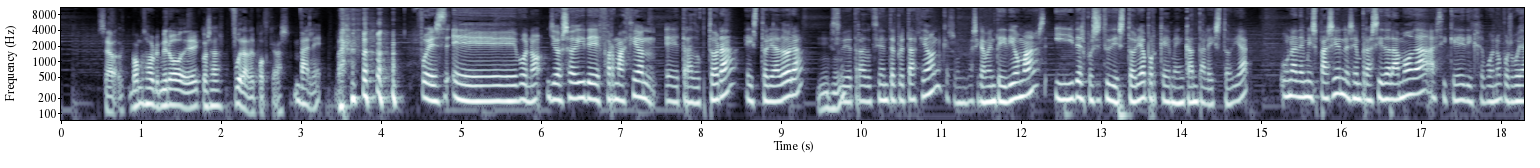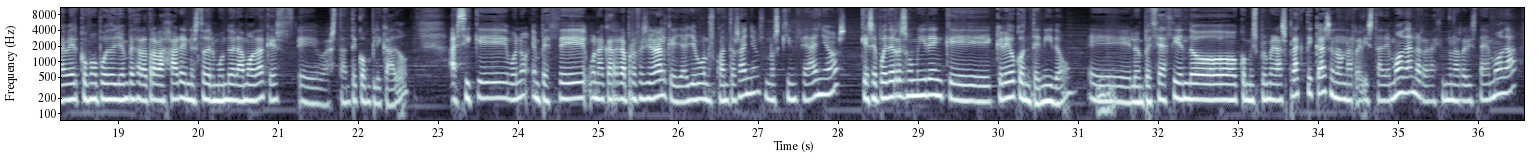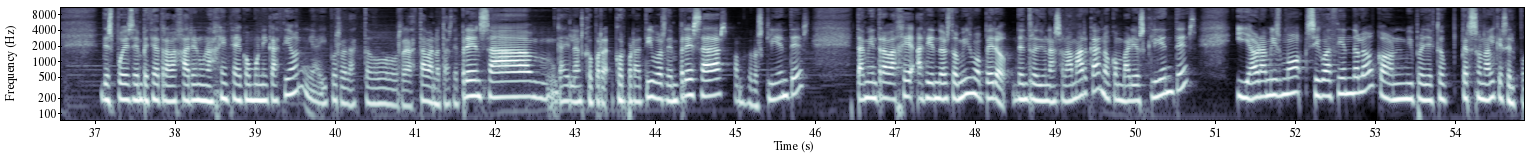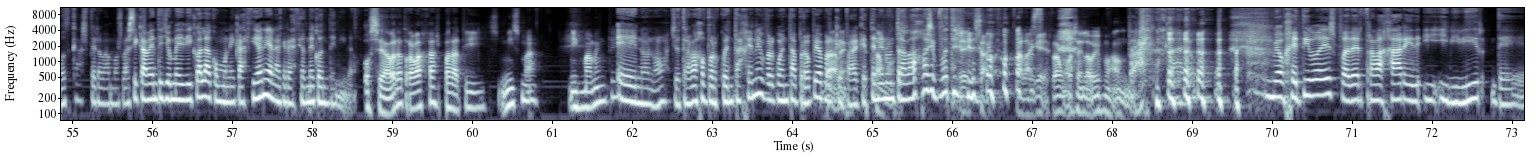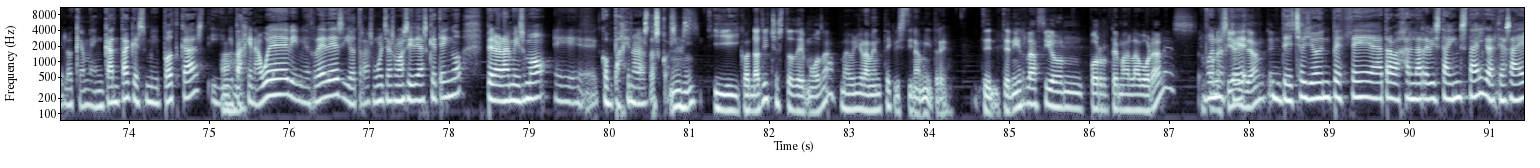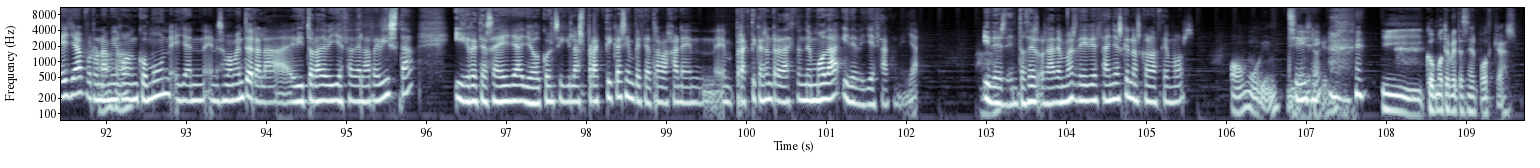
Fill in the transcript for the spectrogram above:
O sea, vamos a hablar primero de cosas fuera del podcast. Vale. Pues eh, bueno, yo soy de formación eh, traductora e historiadora. Ujú. Estudié traducción e interpretación, que son básicamente idiomas, y después estudié historia porque me encanta la historia. Una de mis pasiones siempre ha sido la moda, así que dije, bueno, pues voy a ver cómo puedo yo empezar a trabajar en esto del mundo de la moda, que es eh, bastante complicado. Así que, bueno, empecé una carrera profesional que ya llevo unos cuantos años, unos 15 años, que se puede resumir en que creo contenido. Eh, Lo empecé haciendo con mis primeras prácticas en una revista de moda, en la redacción de una revista de moda. Después empecé a trabajar en una agencia de comunicación y ahí pues redacto, redactaba notas de prensa, guidelines corpora- corporativos de empresas, vamos, de los clientes. También trabajé haciendo esto mismo, pero dentro de una sola marca, no con varios clientes. Y ahora mismo sigo haciéndolo con mi proyecto personal, que es el podcast. Pero vamos, básicamente yo me dedico a la comunicación y a la creación de contenido. O sea, ahora trabajas para ti misma, mismamente. Eh, no, no, yo trabajo por cuenta ajena y por cuenta propia, porque Vale, ¿para qué tener un trabajo si puedo tener Exacto, dos? para que estamos en la misma onda. Claro. mi objetivo es poder trabajar y, y- y vivir de lo que me encanta, que es mi podcast y mi página web y mis redes y otras muchas más ideas que tengo, pero ahora mismo eh, compagino las dos cosas. Y cuando has dicho esto de moda, me ha venido a la mente Cristina Mitre. ¿Ten- ¿Tenéis relación por temas laborales? ¿Os Bueno, es conocíais que, de antes? de hecho, yo empecé a trabajar en la revista InStyle gracias a ella, por un Ajá. amigo en común. Ella en, en ese momento era la editora de belleza de la revista y gracias a ella yo conseguí las prácticas y empecé a trabajar en, en prácticas en redacción de moda y de belleza con ella. Y Ah. desde entonces, o sea, además de 10 años que nos conocemos. Oh, muy bien. Sí, sí. ¿Y cómo te metes en el podcast?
